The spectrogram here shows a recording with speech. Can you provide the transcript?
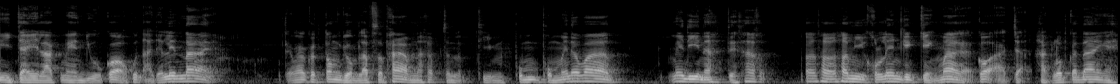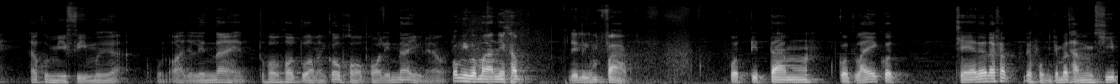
มีใจรักแมนยูก็คุณอาจจะเล่นได้ แต่ว่าก็ต้องยอมรับสภาพนะครับสำหรับทีม ผมผมไม่ได้ว่าไม่ดีนะ แต่ถ้าถ้าถ้าถ้ามีคนเล่นเก่งๆมากอะก็อาจจะหักลบกันได้ไง ถ้าคุณมีฝีมืออะคุณอาจจะเล่นได้เพราะเพราะตัวมันก็พอพอเล่นได้อยู่แล้ว ก็มีประมาณนี้ครับอย่าลืมฝาก กดติดตามกดไลค์กดแชร์ด้วยนะครับ เดี๋ยวผมจะมาทำคลิป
